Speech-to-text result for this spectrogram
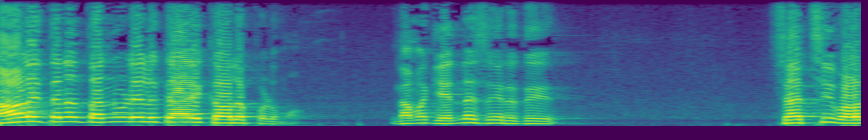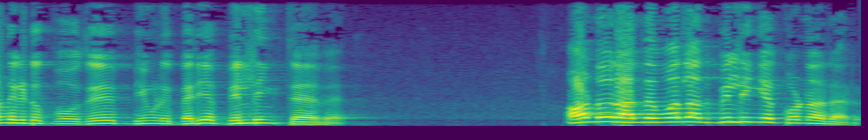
நாளை தினம் தன்னுடையலுக்காக கவலைப்படுமா நமக்கு என்ன செய்யறது? சர்ச்சு வளர்ந்துக்கிட்டு போகுது இவங்களுக்கு பெரிய பில்டிங் தேவை. ஆண்டவர் அந்த முதல்ல அந்த பில்டிங்கை கொண்டு வர்றாரு.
